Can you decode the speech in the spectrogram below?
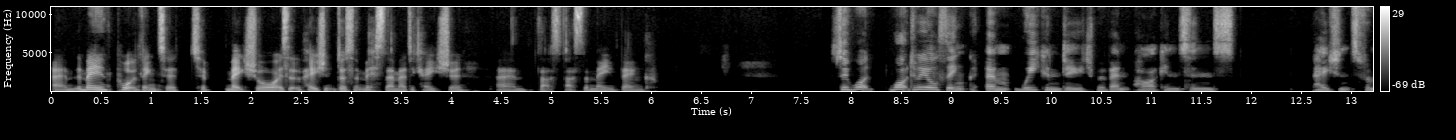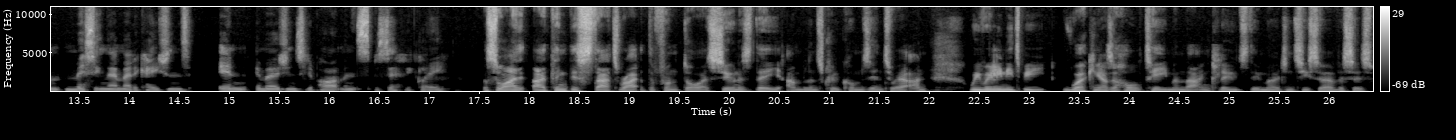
Um, the main important thing to to make sure is that the patient doesn't miss their medication. Um, that's that's the main thing. So what what do we all think um, we can do to prevent Parkinson's patients from missing their medications in emergency departments specifically? So I, I think this starts right at the front door as soon as the ambulance crew comes into it. And we really need to be working as a whole team, and that includes the emergency services,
